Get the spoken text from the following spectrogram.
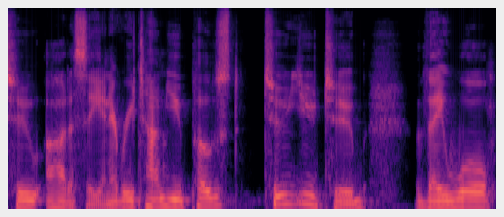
to Odysee. And every time you post to YouTube, they will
